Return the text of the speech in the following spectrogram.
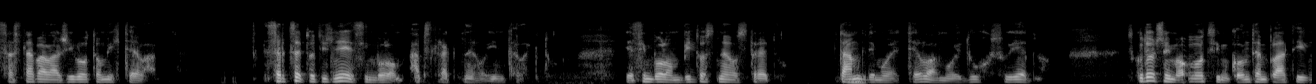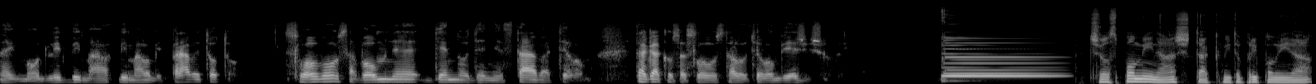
sa stávala životom ich tela. Srdce totiž nie je symbolom abstraktného intelektu. Je symbolom bytostného stredu. Tam, kde moje telo a môj duch sú jedno. Skutočným ovocím kontemplatívnej modlitby by malo byť práve toto. Slovo sa vo mne dennodenne stáva telom, tak ako sa slovo stalo telom Ježišovi. Čo spomínaš, tak mi to pripomína, a,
